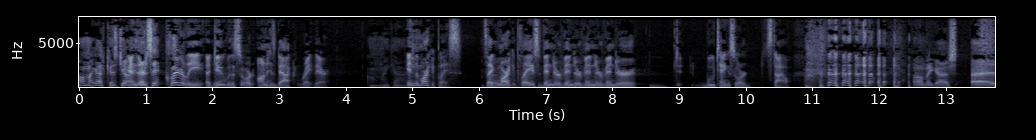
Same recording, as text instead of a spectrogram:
oh my gosh, because Joe. and that's there's it. clearly a dude with a sword on his back right there. Oh my gosh. in the marketplace. It's like marketplace, vendor, vendor, vendor, vendor, d- Wu Tang sword style. Oh my gosh. Uh,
